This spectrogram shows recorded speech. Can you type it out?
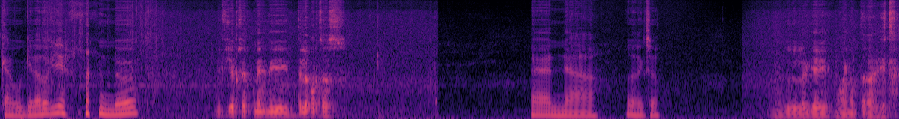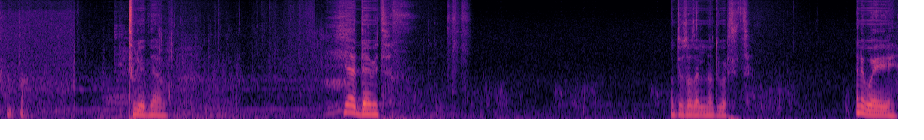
Can we get out of here? no. If you accept, maybe teleport us. Uh, no. I don't think so. Okay, why not try it? Too late now. Yeah, damn it. That was totally not worth it. Anyway,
